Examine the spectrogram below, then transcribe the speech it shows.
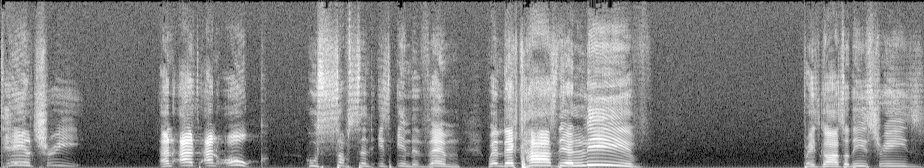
tail tree, and as an oak whose substance is in them when they cast their leaf. Praise God. So these trees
